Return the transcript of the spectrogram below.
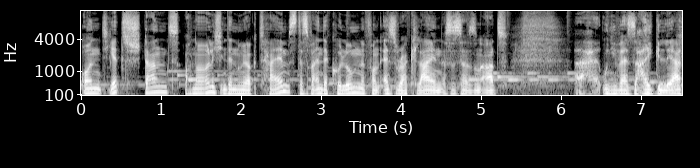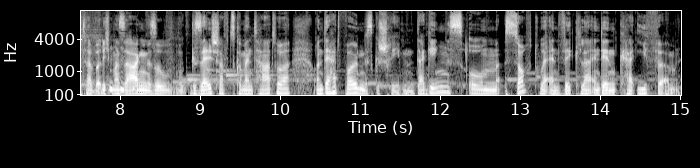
Und jetzt stand auch neulich in der New York Times, das war in der Kolumne von Ezra Klein, das ist ja so eine Art äh, Universalgelehrter, würde ich mal sagen, so Gesellschaftskommentator. Und der hat Folgendes geschrieben. Da ging es um Softwareentwickler in den KI-Firmen.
